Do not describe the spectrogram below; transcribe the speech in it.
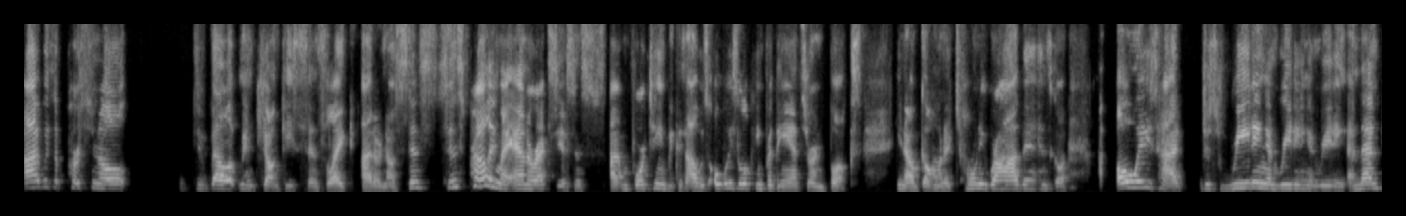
I was a personal development junkie since like I don't know since since probably my anorexia since I'm 14 because I was always looking for the answer in books. You know, going to Tony Robbins, going. I always had just reading and reading and reading, and then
